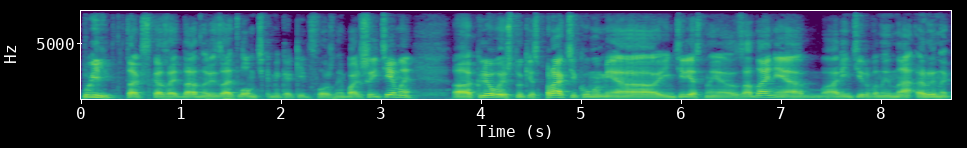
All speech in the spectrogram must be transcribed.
пыль, так сказать, да, нарезать ломтиками какие-то сложные большие темы. А, клевые штуки с практикумами, а, интересные задания, ориентированные на рынок.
